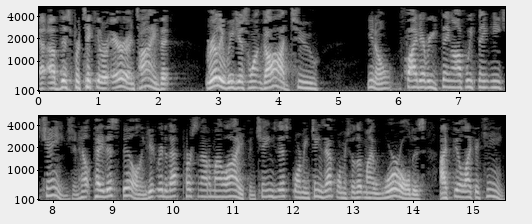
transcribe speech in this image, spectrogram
uh, of this particular era and time that really we just want God to, you know, fight everything off we think needs change and help pay this bill and get rid of that person out of my life and change this for me and change that for me so that my world is, I feel like a king.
